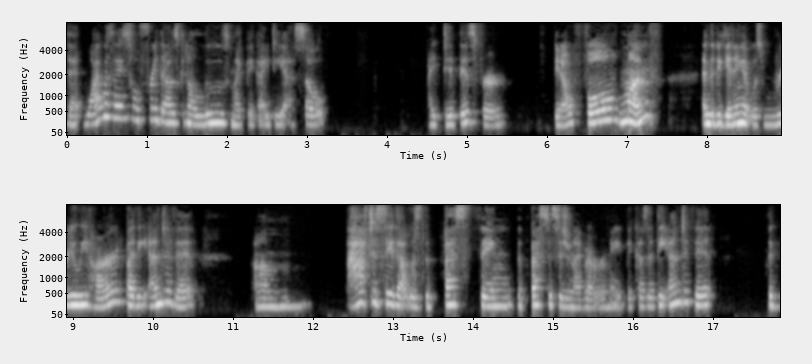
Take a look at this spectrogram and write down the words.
that why was I so afraid that I was gonna lose my big idea? So I did this for, you know, full month. In the beginning it was really hard. By the end of it, um, I have to say that was the best thing, the best decision I've ever made because at the end of it, the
